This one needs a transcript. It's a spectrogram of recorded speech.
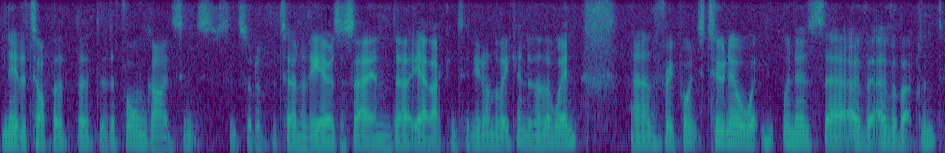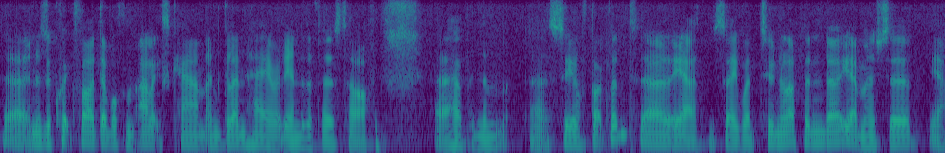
near the top of the, the, the, form guide since since sort of the turn of the year, as I say. And uh, yeah, that continued on the weekend. Another win, uh, the three points, two 0 winners uh, over over Buckland, uh, and there's a quick fire double from Alex Cam and Glenn Hare at the end of the first half, uh, helping them uh, see off Buckland. yeah, say went two 0 up and yeah managed to yeah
